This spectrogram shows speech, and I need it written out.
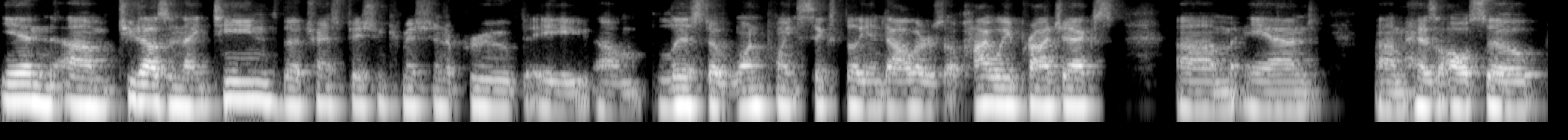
In um, 2019, the Transportation Commission approved a um, list of $1.6 billion of highway projects um, and um, has also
